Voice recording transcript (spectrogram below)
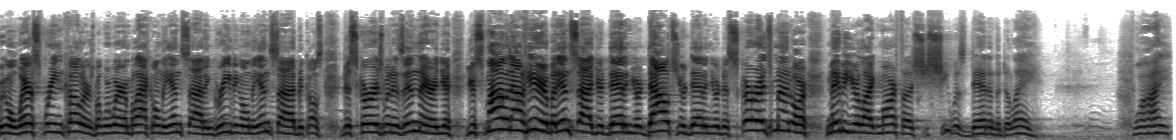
we're going to wear spring colors, but we're wearing black on the inside and grieving on the inside because discouragement is in there. And you, you're smiling out here, but inside you're dead in your doubts, you're dead in your discouragement. Or maybe you're like Martha, she was dead in the delay. Why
